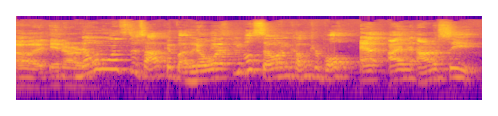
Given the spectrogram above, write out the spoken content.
uh, in our. No one wants to talk about it. No it one- people so uncomfortable. and, and honestly,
